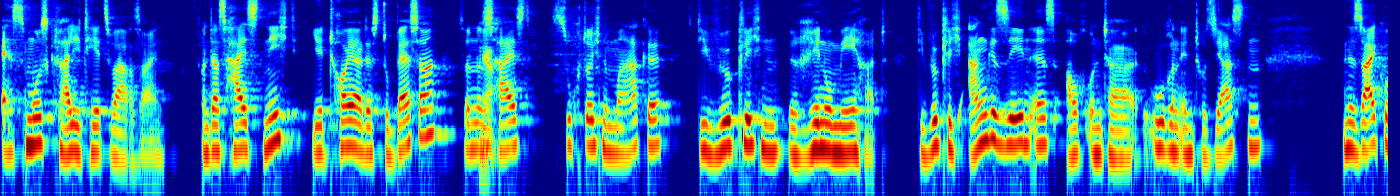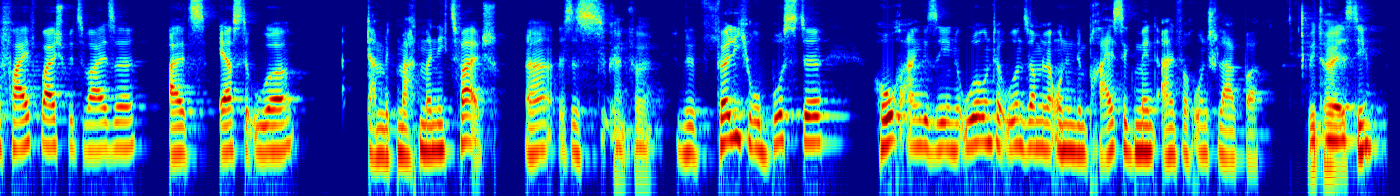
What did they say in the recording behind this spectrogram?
es muss Qualitätsware sein. Und das heißt nicht, je teuer, desto besser, sondern es ja. das heißt, sucht euch eine Marke, die wirklich ein Renommee hat, die wirklich angesehen ist, auch unter Uhrenenthusiasten. Eine Psycho 5 beispielsweise als erste Uhr, damit macht man nichts falsch. Ja, es ist eine völlig robuste, hoch angesehene Uhr unter Uhrensammler und in dem Preissegment einfach unschlagbar. Wie teuer ist die?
